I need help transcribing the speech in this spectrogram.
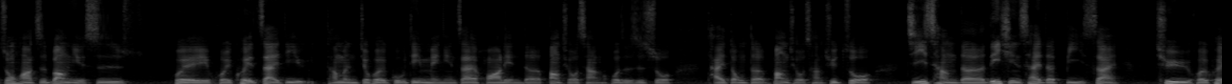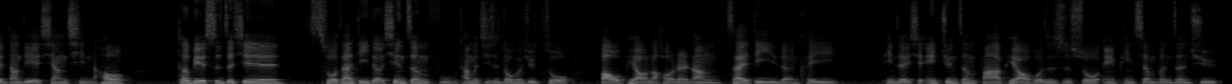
中华职棒也是。会回馈在地，他们就会固定每年在花莲的棒球场，或者是说台东的棒球场去做几场的例行赛的比赛，去回馈当地的乡亲。然后，特别是这些所在地的县政府，他们其实都会去做包票，然后来让在地人可以凭着一些诶捐赠发票，或者是说诶凭身份证去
